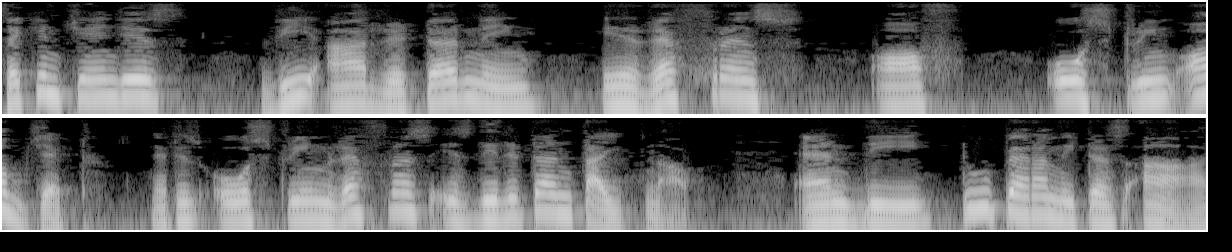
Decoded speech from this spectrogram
second change is we are returning a reference of ostream object that is ostream reference is the return type now and the two parameters are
